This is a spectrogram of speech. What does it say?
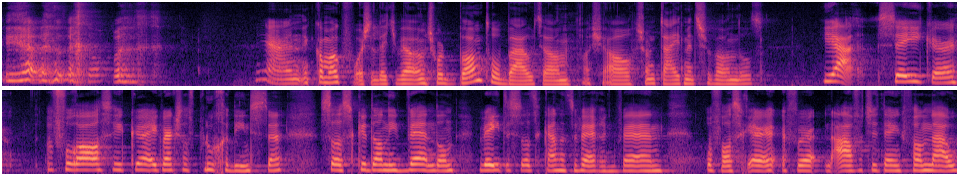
ja, dat is echt grappig. Ja, en ik kan me ook voorstellen dat je wel een soort band opbouwt dan... als je al zo'n tijd met ze wandelt. Ja, zeker. Vooral als ik, uh, ik werk zelf ploeggediensten. Dus als ik er dan niet ben, dan weten ze dat ik aan het werk ben. Of als ik er even een avondje denk van, nou,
